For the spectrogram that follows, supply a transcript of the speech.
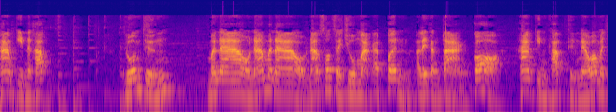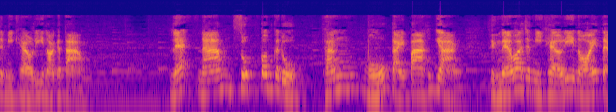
ห้ามกินนะครับ รวมถึงมะนาว น้ำมะนาว น้ำส้มสายชูหมักแอปเปิลอะไรต่างๆ ก็ห้ามกินครับ ถึงแม้ว่ามันจะมีแคลอรี่น้อยก็ตาม และน้ำซุปต้มกระดูก ทั้งหมูไก่ปลาทุกอย่าง ถึงแม้ว่าจะมีแคลอรี่น้อย แต่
